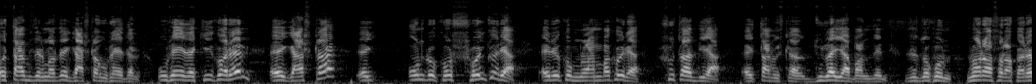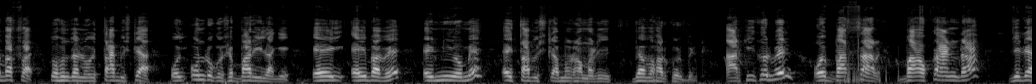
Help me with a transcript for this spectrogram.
ওই তাবিজের মাঝে গাছটা উঠে দেন। উঠে দিয়ে কী করেন? এই গাছটা এই অন্ডকোষ সই করিয়া এরকম লম্বা করিয়া সুতা দিয়া এই তাবিজটা জুলাইয়া বাঁধেন। যে যখন নড়াচড়া করে বাচ্চা, তখন যেন ওই তাবিজটা ওই অন্ডকোষে বাড়ি লাগে। এই, এইভাবে এই নিয়মে এই তাবিজটা মোটামুটি ব্যবহার করবেন। আর কি করবেন? ওই বাচ্চার বা কান্ডা যেটা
